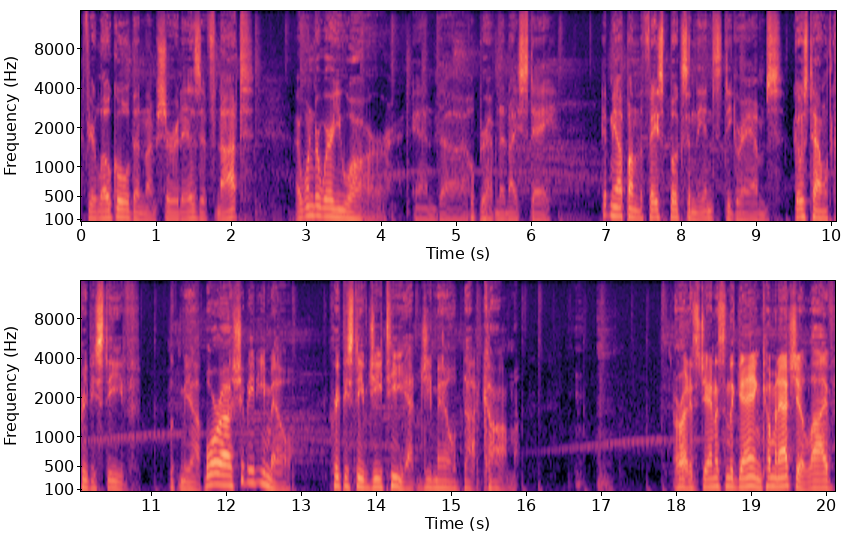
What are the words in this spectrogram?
if you're local, then I'm sure it is. If not, I wonder where you are. And uh, I hope you're having a nice day. Hit me up on the Facebooks and the Instagrams. Ghost Town with Creepy Steve. Look me up. Or uh, shoot me an email. CreepySteveGT at gmail.com. All right, it's Janis and the gang coming at you live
